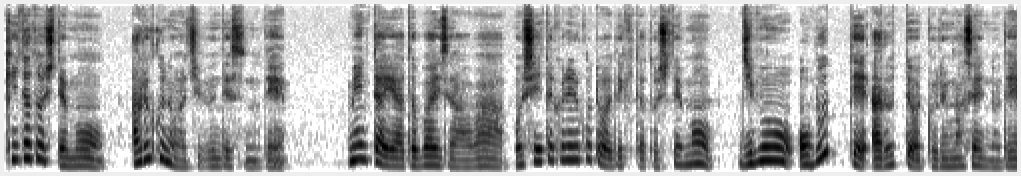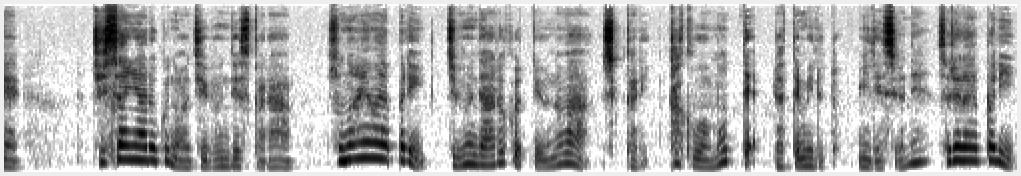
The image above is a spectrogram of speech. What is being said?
聞いたとしても歩くのは自分ですのでメンターやアドバイザーは教えてくれることはできたとしても自分をおぶって歩ってはくれませんので実際に歩くのは自分ですからその辺はやっぱり自分で歩くっていうのはしっかり覚悟を持ってやってみるといいですよね。それがやっぱり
